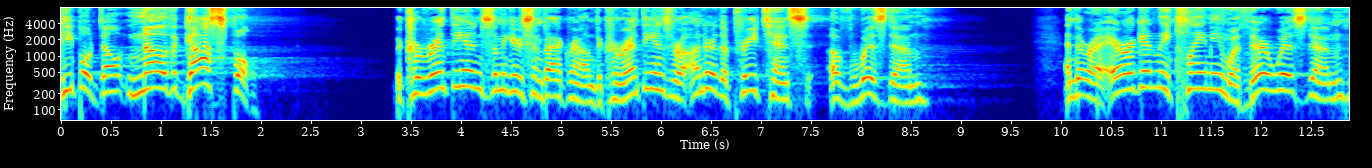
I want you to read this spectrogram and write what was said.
people don't know the gospel. The Corinthians, let me give you some background. The Corinthians were under the pretense of wisdom, and they were arrogantly claiming with their wisdom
